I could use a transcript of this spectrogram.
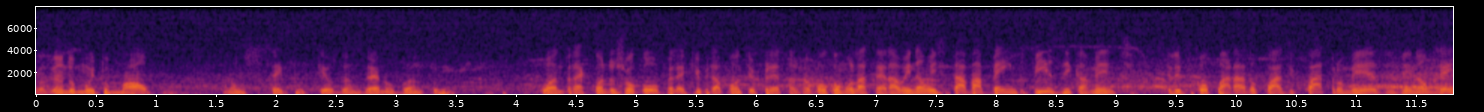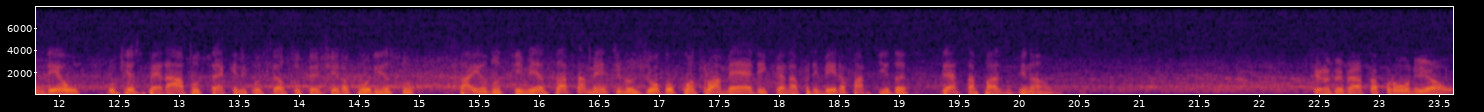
jogando muito mal. Eu não sei por que o André no banco, né? O André, quando jogou pela equipe da Ponte Preta, jogou como lateral e não estava bem fisicamente. Ele ficou parado quase quatro meses e não rendeu o que esperava o técnico Celso Teixeira. Por isso, saiu do time exatamente no jogo contra o América, na primeira partida desta fase final. Tiro de meta para o União.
